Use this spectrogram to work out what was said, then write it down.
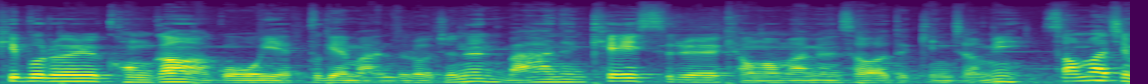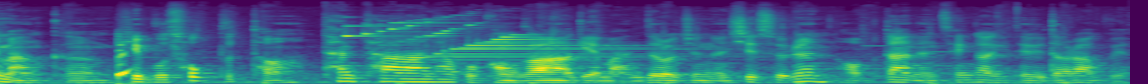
피부를 건강하고 예쁘게 만들어주는 많은 케이스를 경험하면서 느낀 점이 써마지만큼 피부 속부터 탄탄하고 건강하게 만들어주는 시술은 없다는 생각이 들더라고요.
